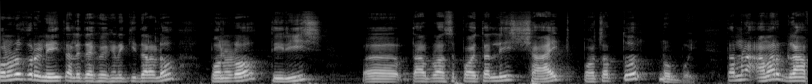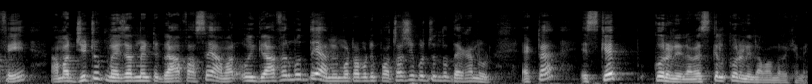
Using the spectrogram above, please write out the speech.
পনেরো করে নেই, তাহলে দেখো এখানে কি দাঁড়াল? পনেরো, তিরিশ তারপর আছে পঁয়তাল্লিশ, ষাট, পঁচাত্তর, নব্বই। তার মানে আমার গ্রাফে, আমার যেটুক মেজারমেন্ট গ্রাফ আছে, আমার ওই গ্রাফের মধ্যে আমি মোটামুটি পঁচাশি পর্যন্ত দেখানোর একটা স্কেপ করে নিলাম স্কেল করে নিলাম আমার এখানে।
